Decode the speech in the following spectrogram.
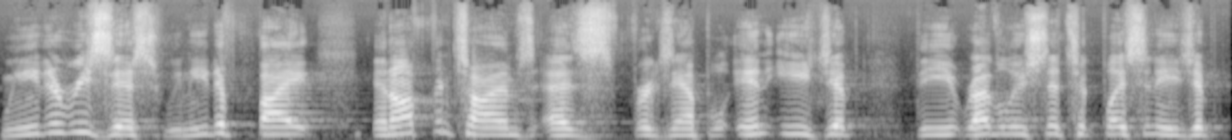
we need to resist, we need to fight. And oftentimes, as for example, in Egypt, the revolution that took place in Egypt,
